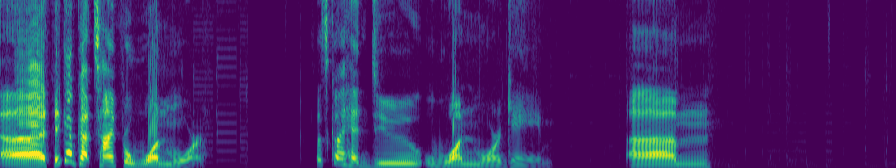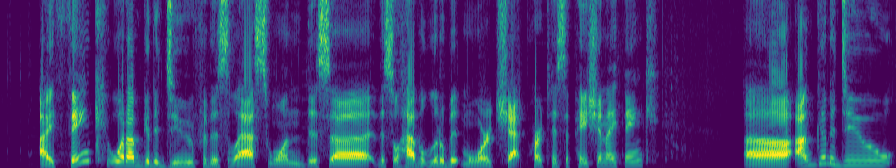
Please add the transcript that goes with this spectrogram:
uh, I think I've got time for one more. Let's go ahead and do one more game. Um, I think what I'm going to do for this last one, this uh, this will have a little bit more chat participation, I think. Uh, I'm going to do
